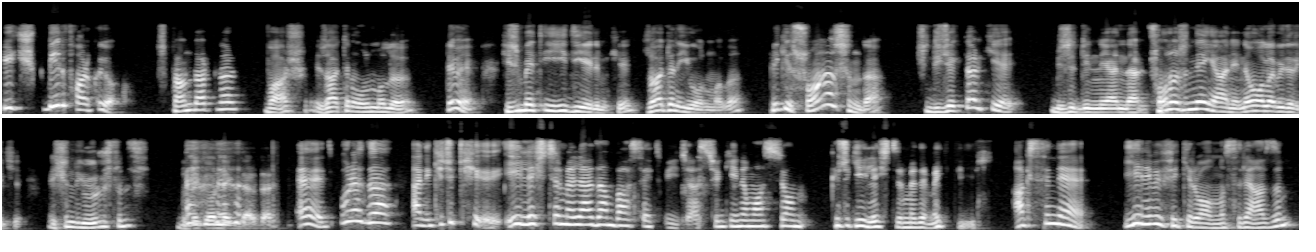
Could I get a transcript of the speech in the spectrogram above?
Hiçbir farkı yok. Standartlar var. E zaten olmalı. Değil mi? Hizmet iyi diyelim ki. Zaten iyi olmalı. Peki sonrasında şimdi diyecekler ki bizi dinleyenler sonrası ne yani ne olabilir ki? E şimdi görürsünüz buradaki örneklerden. evet burada hani küçük iyileştirmelerden bahsetmeyeceğiz. Çünkü inovasyon küçük iyileştirme demek değil. Aksine yeni bir fikir olması lazım.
